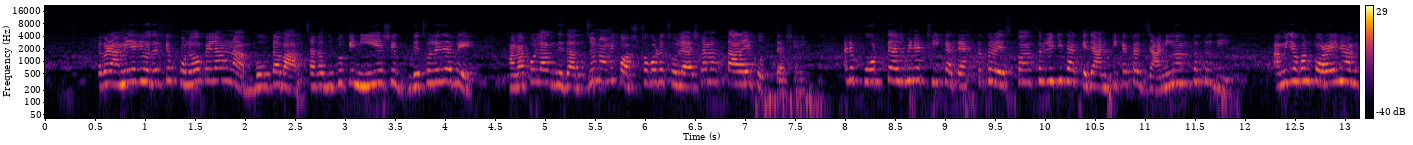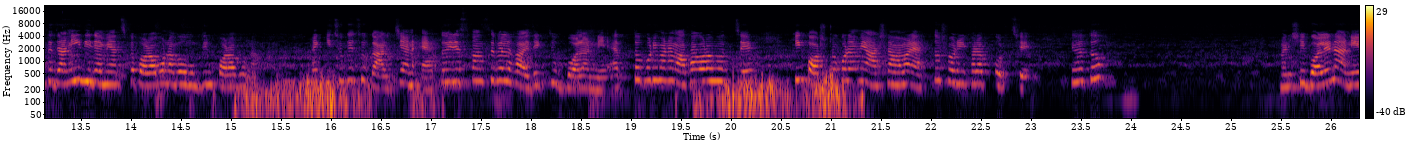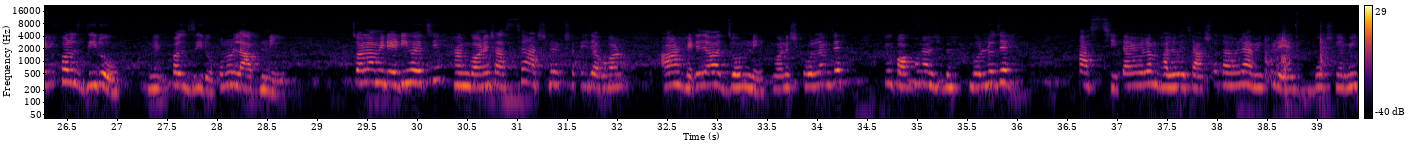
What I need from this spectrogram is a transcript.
এবার আমি জানি ওদেরকে ফোনেও পেলাম না, বউটা বাচ্চাটা দুটোকে নিয়ে এসে ঘুরে চলে যাবে, খারাপও লাগছে, যার জন্য আমি কষ্ট করে চলে আসলাম আর তারাই করতে আসেনি। আরে পড়তে আসবি না, ঠিক আছে। একটা তো রেসপন্সিবিলিটি থাকে যে, আন্টিকে একটা জানি অন্তত দিই। আমি যখন পড়াই না, আমি তো জানিয়ে দিই যে, আমি আজকে পড়াবো না বা অমুক দিন পড়াবো না। মানে কিছু কিছু গার্জিয়ান এতই রেসপন্সিবল হয় যে, কিছু বলার নেই। এত পরিমাণে মাথা গরম হচ্ছে, কি কষ্ট করে আমি আসলাম, আমার এত শরীর খারাপ করছে। কিন্তু তো মানে সেই বলে না নেটফল জিরো নেটফল জিরো কোনো লাভ নেই। চলো, আমি রেডি হয়েছি। এখন গণেশ আসছে, আসলে একসাথেই যাব, কারণ আমার হেঁটে যাওয়ার জন্যে। গণেশকে বললাম যে তুমি কখন আসবে? বলল যে আসছি। তাই আমি বললাম, ভালো হয়েছে, আসো তাহলে, আমি একটু বসি। আমি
